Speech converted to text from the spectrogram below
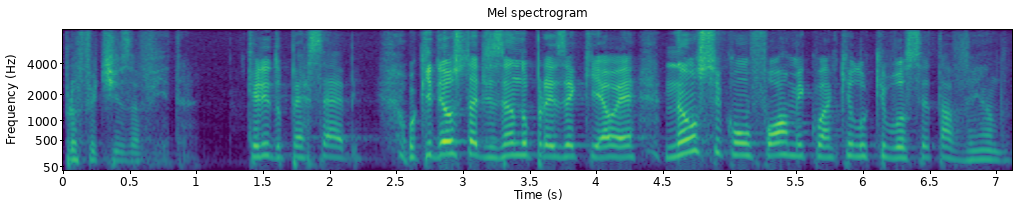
profetiza a vida. Querido, percebe? O que Deus está dizendo para Ezequiel é: não se conforme com aquilo que você está vendo,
